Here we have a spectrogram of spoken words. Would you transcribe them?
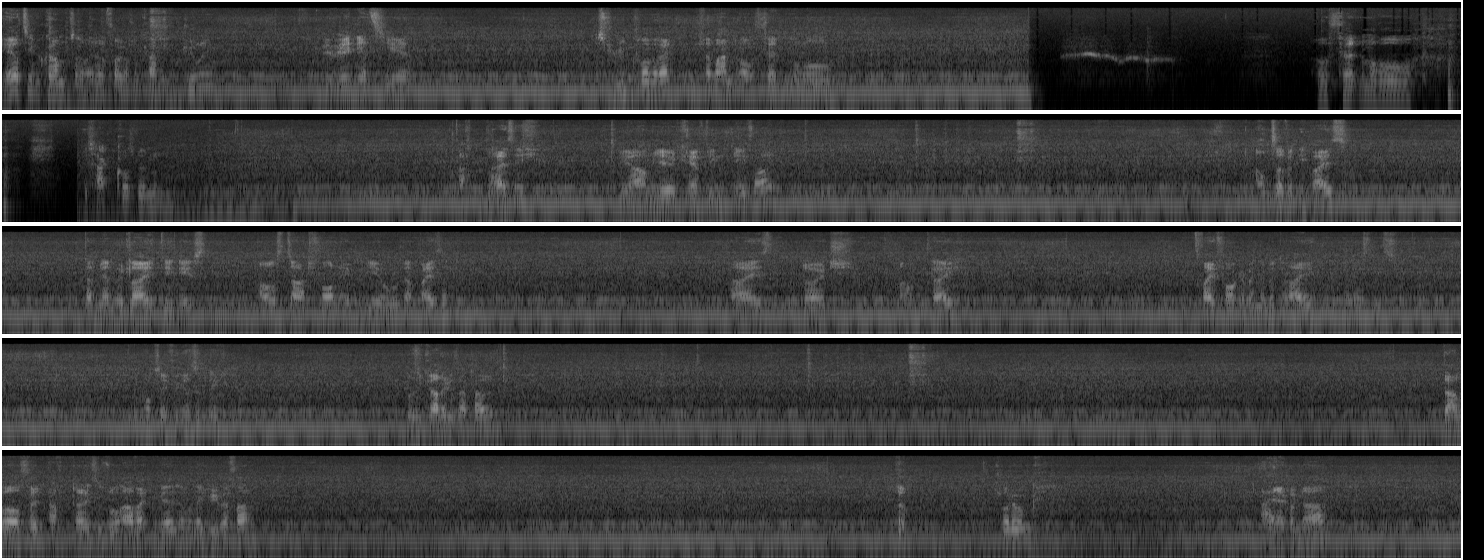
Herzlich willkommen zu einer weiteren Folge von Karte in Thüringen. Wir werden jetzt hier das Flügen vorbereiten, Verband auf Feld Nummer auf Feld Nummer Hackkurs beenden. 38. Wir haben hier kräftigen Schneefall. Hauptsache wird nicht weiß. Dann werden wir gleich die nächsten Ausstart vornehmen hier, wo wir dabei sind. Das heißt, Deutsch machen wir gleich. Zwei Vorgewände mit drei mindestens. Hauptsächlich vergessen nicht. Was ich gerade gesagt habe. Da wir auf Feld 38 so arbeiten werden, wenn wir gleich rüberfahren. Entschuldigung. Einer schon da.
